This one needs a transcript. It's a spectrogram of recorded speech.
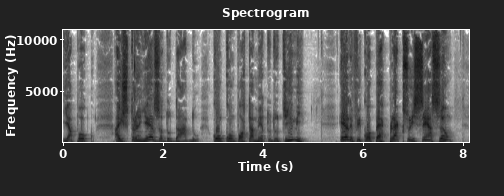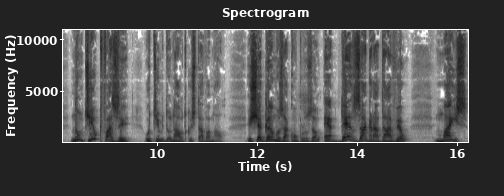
E há pouco. A estranheza do dado com o comportamento do time. Ele ficou perplexo e sem ação. Não tinha o que fazer. O time do Náutico estava mal. E chegamos à conclusão: é desagradável, mas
